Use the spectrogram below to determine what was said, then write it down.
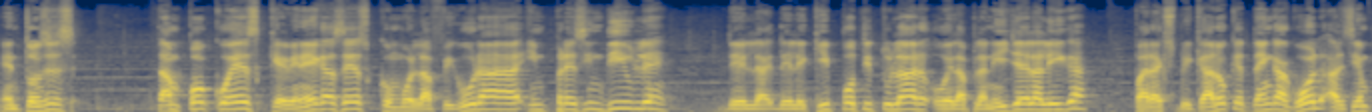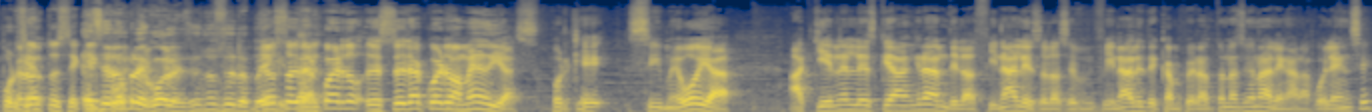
Entonces, tampoco es que Venegas es como la figura imprescindible de la- del equipo titular o de la planilla de la liga para explicar o que tenga gol al 100% de ese equipo. Ese nombre de goles, eso no se lo puede Yo estoy de acuerdo, estoy de acuerdo a medias, porque si me voy a a quienes les quedan grandes las finales o las semifinales de campeonato nacional en Alajuelense,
